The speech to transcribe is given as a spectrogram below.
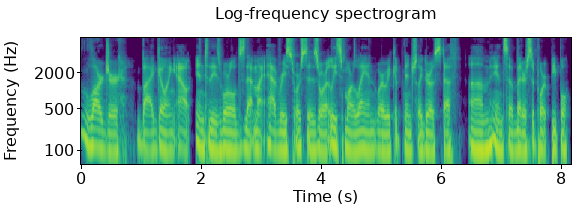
larger by going out into these worlds that might have resources or at least more land where we could potentially grow stuff um, and so better support people.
